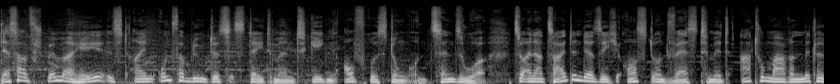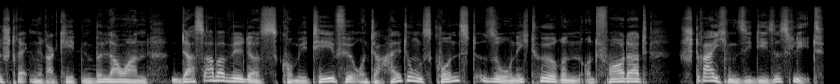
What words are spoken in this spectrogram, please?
Deshalb Schwimmerhe ist ein unverblümtes Statement gegen Aufrüstung und Zensur. Zu einer Zeit, in der sich Ost und West mit atomaren Mittelstreckenraketen belauern. Das aber will das Komitee für Unterhaltungskunst so nicht hören und fordert, Streichen Sie dieses Lied.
